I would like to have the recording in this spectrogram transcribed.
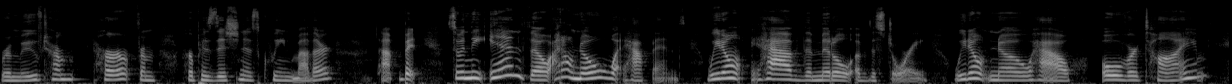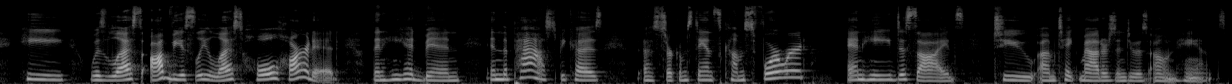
removed her, her from her position as queen mother. Uh, but so in the end, though, I don't know what happens. We don't have the middle of the story. We don't know how over time he was less, obviously, less wholehearted than he had been in the past because a circumstance comes forward and he decides to um, take matters into his own hands.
